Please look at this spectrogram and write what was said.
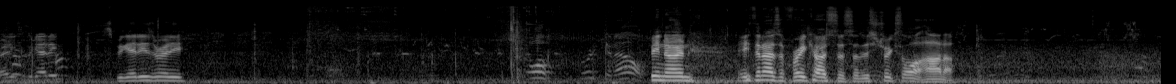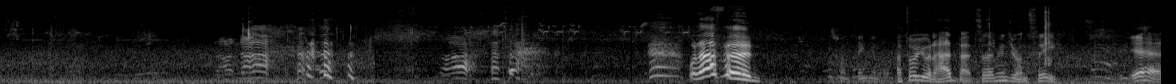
Ready, spaghetti? Spaghetti's ready. Oh, freaking hell. Be known, Ethan has a free coaster, so this trick's a lot harder. what happened? That's what I'm thinking of. I thought you would have had that, so that means you're on C. Yeah.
